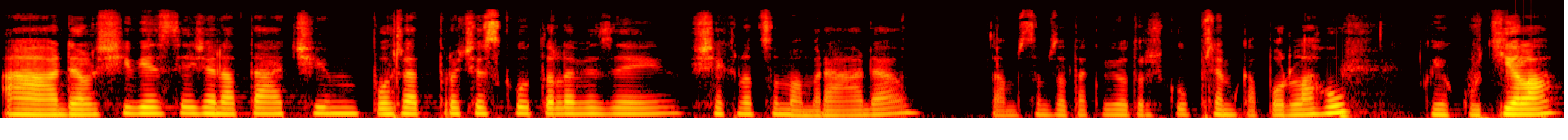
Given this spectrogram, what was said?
A další věc je, že natáčím pořad pro českou televizi Všechno, co mám ráda. Tam jsem za takového trošku přemka podlahu, takového kutila.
